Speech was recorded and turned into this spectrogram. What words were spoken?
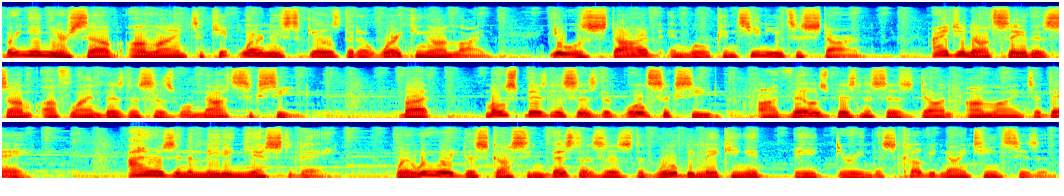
bringing yourself online to keep learning skills that are working online, you will starve and will continue to starve. I do not say that some offline businesses will not succeed, but most businesses that will succeed are those businesses done online today. I was in a meeting yesterday where we were discussing businesses that will be making it big during this COVID 19 season.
